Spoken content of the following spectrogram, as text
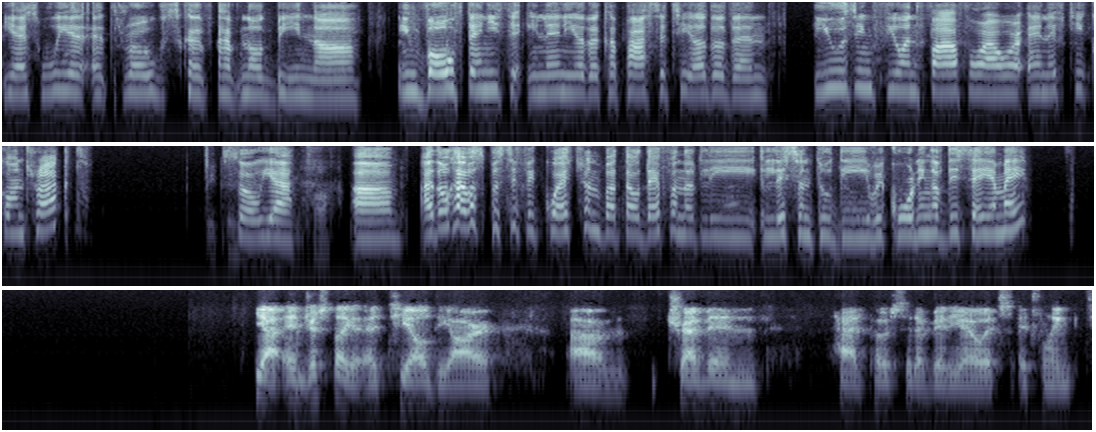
yes, we at Rogues have, have not been uh, involved anything in any other capacity other than using Few and Far for our NFT contract. So yeah, um, I don't have a specific question, but I'll definitely listen to the recording of this AMA. Yeah, and just like a TLDR, um, Trevin had posted a video. It's it's linked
